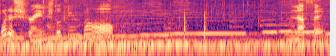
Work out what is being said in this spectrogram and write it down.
What a strange looking ball. Nothing.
